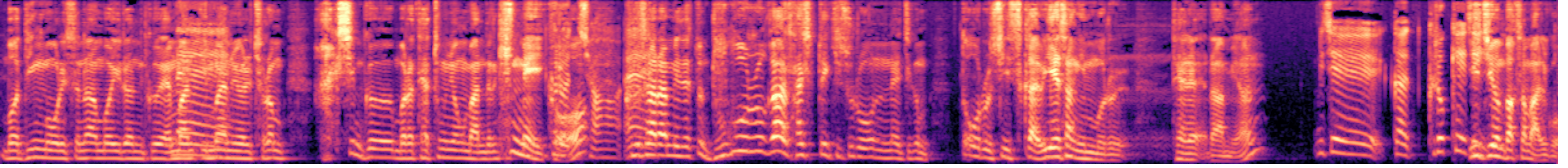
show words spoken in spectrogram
뭐닉 모리스나 뭐 이런 그 에만, 네. 이마누엘처럼 핵심 그 뭐라 대통령 만드는 킹메이커 그렇죠. 그 네. 사람이 됐든 누구가 40대 기술원에 지금 떠오를 수 있을까요? 예상 인물을 대라면 이제 그러니까 그렇게 이제 이지연 박사 말고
